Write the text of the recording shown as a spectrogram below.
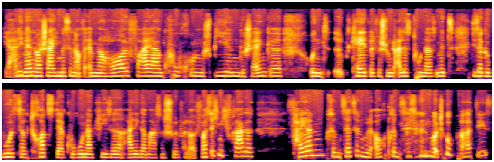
Ja, die werden wahrscheinlich ein bisschen auf Emma Hall feiern, Kuchen, Spielen, Geschenke. Und äh, Kate wird bestimmt alles tun, damit dieser Geburtstag trotz der Corona-Krise einigermaßen schön verläuft. Was ich mich frage, feiern Prinzessinnen wohl auch Prinzessinnen-Motto-Partys?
